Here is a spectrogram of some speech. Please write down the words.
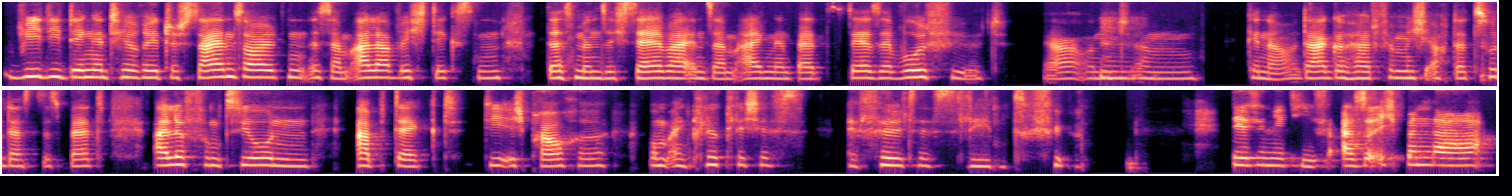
wie die Dinge theoretisch sein sollten, ist am allerwichtigsten, dass man sich selber in seinem eigenen Bett sehr, sehr wohl fühlt. Ja, und mhm. ähm, genau, da gehört für mich auch dazu, dass das Bett alle Funktionen abdeckt, die ich brauche, um ein glückliches, erfülltes Leben zu führen. Definitiv. Also ich bin da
